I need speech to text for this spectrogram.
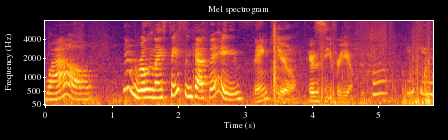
wow. You have a really nice taste in cafes. Thank you. Here's a seat for you. Oh, thank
